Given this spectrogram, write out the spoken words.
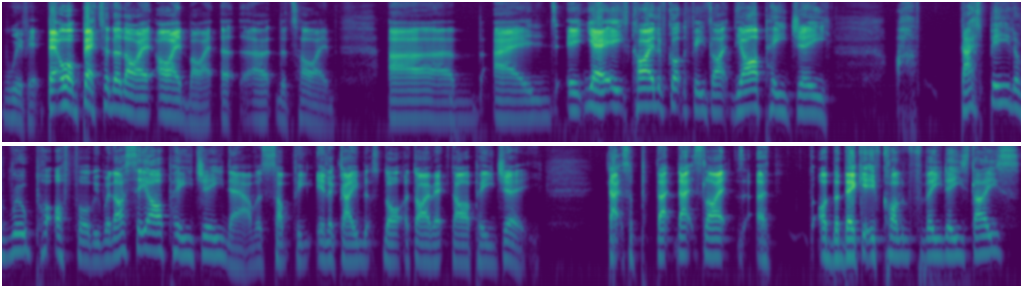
with it, better or better than I I might at, at the time. Um, and it, yeah, it's kind of got the things like the RPG. Uh, that's been a real put off for me when I see RPG now as something in a game that's not a direct RPG. That's a that that's like a on the negative column for me these days.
